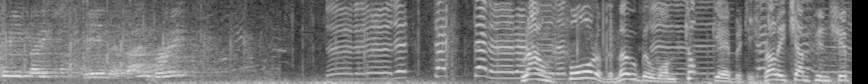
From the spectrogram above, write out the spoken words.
teammates in. Round four of the Mobil One Top Gear British Rally Championship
